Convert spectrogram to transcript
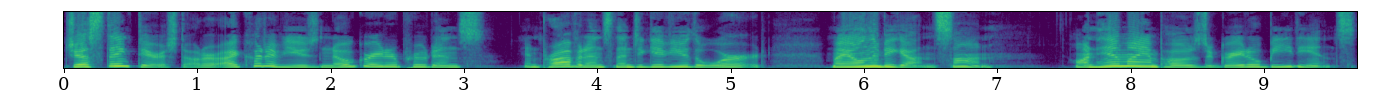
Just think, dearest daughter, I could have used no greater prudence and providence than to give you the Word, my only begotten Son. On him I imposed a great obedience,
